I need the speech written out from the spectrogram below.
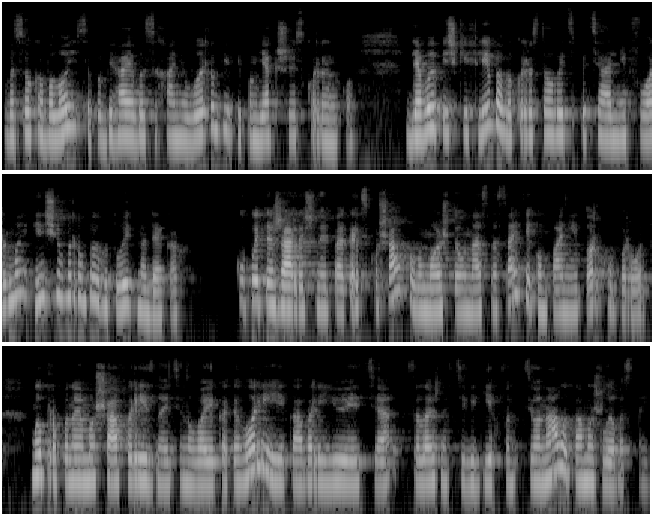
Висока вологість запобігає висиханню виробів і пом'якшує скоринку. Для випічки хліба використовують спеціальні форми, інші вироби готують на деках. Купити жарочну і пекарську шафу ви можете у нас на сайті компанії Торгоборот. Ми пропонуємо шафи різної цінової категорії, яка варіюється в залежності від їх функціоналу та можливостей.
